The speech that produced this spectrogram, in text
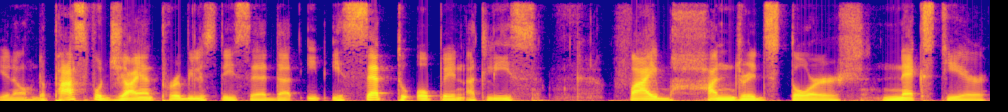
You know, the fast food giant previously said that it is set to open at least 500 stores next year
